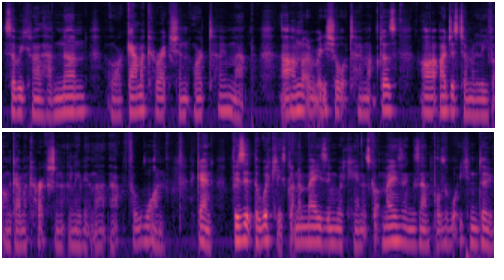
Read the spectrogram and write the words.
so we can either have none or a gamma correction or a tone map. Uh, I'm not really sure what tone map does. I just generally leave it on gamma correction and leave it like that for one. Again visit the wiki. It's got an amazing wiki and it's got amazing examples of what you can do.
